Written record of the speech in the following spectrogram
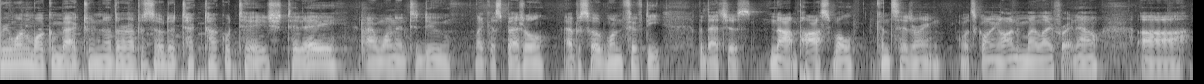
everyone, welcome back to another episode of Tech Talk with Tage. Today, I wanted to do like a special episode 150, but that's just not possible considering what's going on in my life right now. Uh,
